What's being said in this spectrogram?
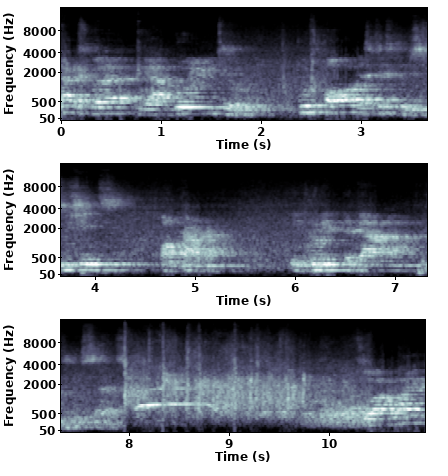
that is where we are going to put all the state institutions on camera, including the Ghana Prison Service. So I would like,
